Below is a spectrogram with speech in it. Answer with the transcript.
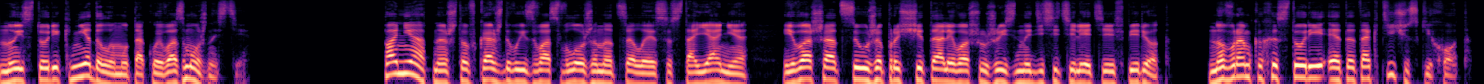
но историк не дал ему такой возможности. Понятно, что в каждого из вас вложено целое состояние, и ваши отцы уже просчитали вашу жизнь на десятилетия вперед. Но в рамках истории это тактический ход.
